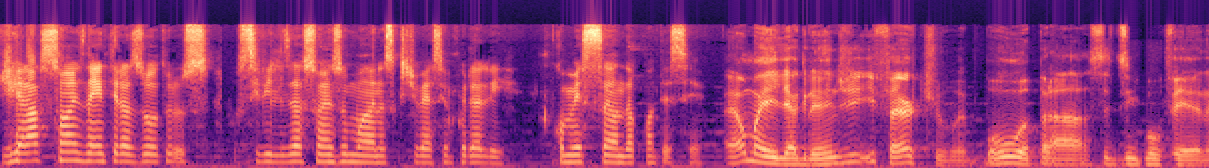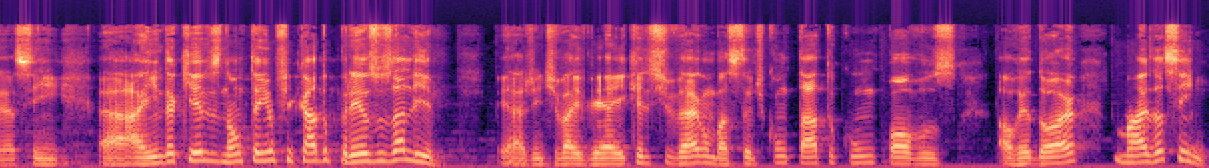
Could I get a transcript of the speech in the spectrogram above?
de relações né, entre as outras civilizações humanas que estivessem por ali começando a acontecer. É uma ilha grande e fértil, é boa para se desenvolver, né? Assim, ainda que eles não tenham ficado presos ali. A gente vai ver aí que eles tiveram bastante contato com povos ao redor, mas assim,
